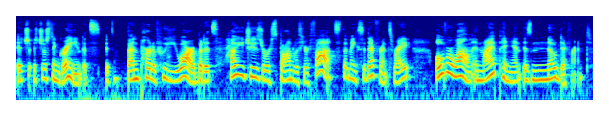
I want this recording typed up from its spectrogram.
it's, it's just ingrained. It's it's been part of who you are, but it's how you choose to respond with your thoughts that makes a difference, right? Overwhelm, in my opinion, is no different.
